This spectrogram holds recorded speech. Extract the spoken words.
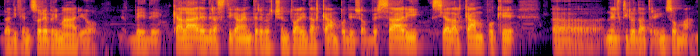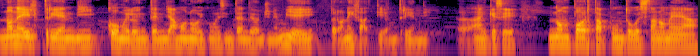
da difensore primario vede calare drasticamente le percentuali dal campo dei suoi avversari, sia dal campo che uh, nel tiro da tre. Insomma, non è il 3D come lo intendiamo noi, come si intende oggi in NBA, però nei fatti è un 3D, uh, anche se non porta appunto questa nomea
